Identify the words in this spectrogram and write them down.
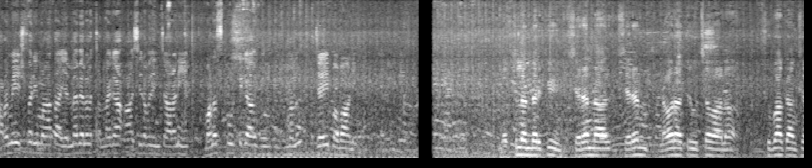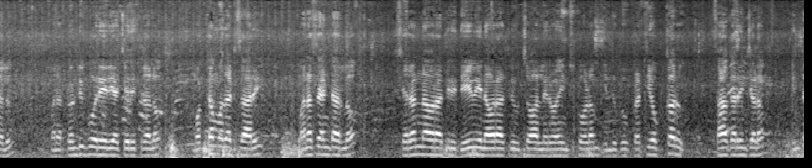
పరమేశ్వరి మాత ఎల్లవేళ చల్లగా ఆశీర్వదించాలని మనస్ఫూర్తిగా కోరుకుంటున్నాను. జై భవానీ. భక్తులందరికీ శరణ్ శరణ్ నవరాత్రి ఉత్సవాల శుభాకాంక్షలు. మన ట్వంటీ ఫోర్ ఏరియా చరిత్రలో మొట్టమొదటిసారి మన సెంటర్లో శరణ్ నవరాత్రి దేవి నవరాత్రి ఉత్సవాలు నిర్వహించుకోవడం ఇందుకు ప్రతి ఒక్కరూ సహకరించడం ఇంత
